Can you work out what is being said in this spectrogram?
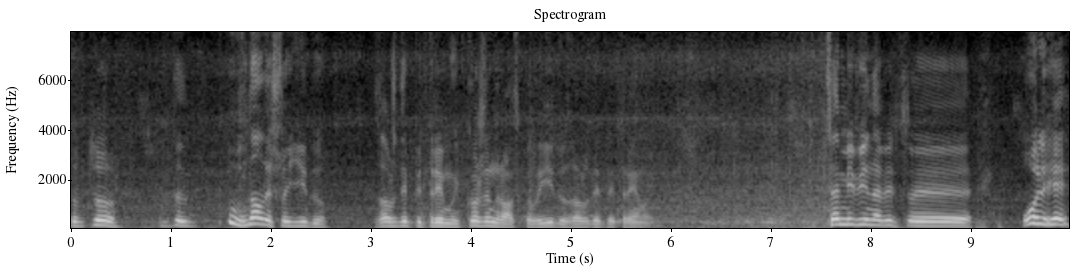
Тобто, ну, знали, що їду. Завжди підтримують. Кожен раз, коли їду, завжди підтримують. Це мівіна від е, Ольги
